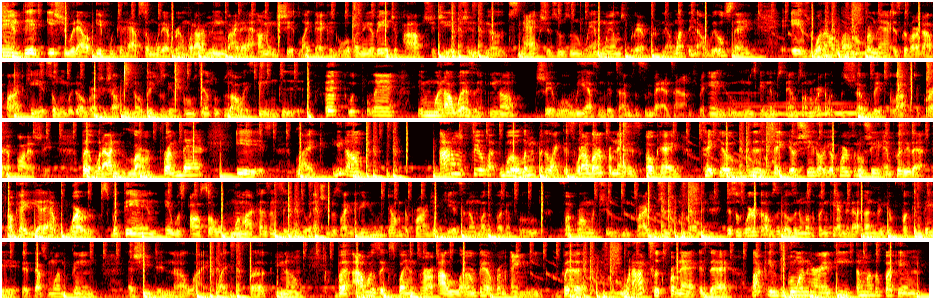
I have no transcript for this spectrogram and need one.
and then issue it out if we could have some whatever. And what I mean by that, I mean shit like that could go up under your bed, your pops, your chips, your, your snacks, your zuzu, wham whams, whatever. Now, one thing I will say is what I learned from that is because I got five kids. So when we go grocery shopping, you know, bitch was getting food stamps, we was always eating good. Heck, we playing even when I wasn't, you know? Shit, well, we had some good times and some bad times. But anywho, we was getting them stamps on the regular for show, bitch, lobster, crab, all that shit. But what I learned from that is, like, you know, I don't feel like, well, let me put it like this. What I learned from that is, okay, take your good, take your shit or your personal shit and put it up. Okay, yeah, that works. But then it was also when my cousin seen me doing that, she was like, nigga, you don't deprive your kids of no motherfucking food fuck wrong with you? you buy some shoes, put that. This is where it goes. It goes in the motherfucking cabinet, not under your fucking bed. That's one thing that she did not like. Like, the fuck, you know? But I was explaining to her, I learned that from Amy. But what I took from that is that my kids go in there and eat a motherfucking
